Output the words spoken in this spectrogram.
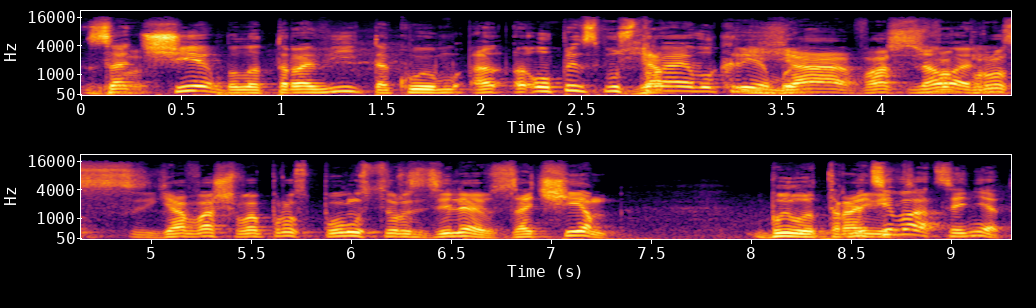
Зачем было травить такую... А, он, в принципе, устраивал я, Кремль. Я ваш, вопрос, я ваш вопрос полностью разделяю. Зачем? Было травить. Мотивации нет.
